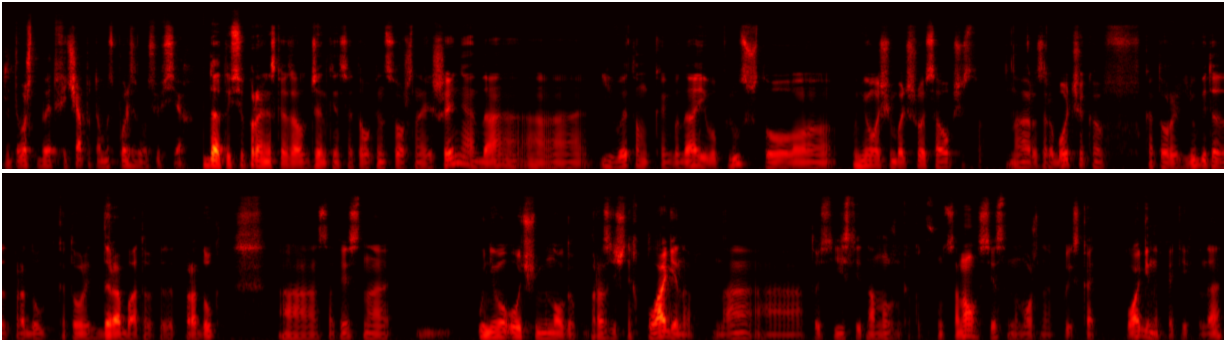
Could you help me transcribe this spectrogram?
для того, чтобы эта фича потом использовалась у всех? Да, ты все правильно сказал, Jenkins это open source решение, да, а, и в этом, как бы, да, его плюс, что у него очень большое сообщество, да, разработчиков, которые любят этот продукт, которые дорабатывают этот продукт, А, соответственно, у него очень много различных плагинов, да, а, то есть если нам нужен какой-то функционал, естественно, можно поискать в плагинах каких-то, да,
